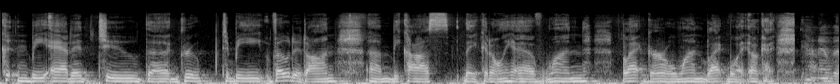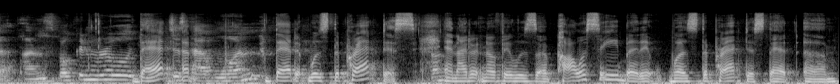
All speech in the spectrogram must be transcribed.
couldn't be added to the group to be voted on um, because they could only have one black girl, one black boy. Okay. Kind of an unspoken rule. That, just uh, have one. That was the practice. And I don't know if it was a policy, but it was the practice that, um,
